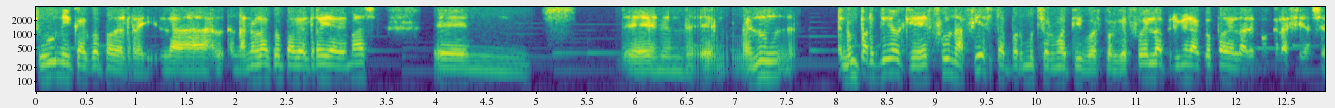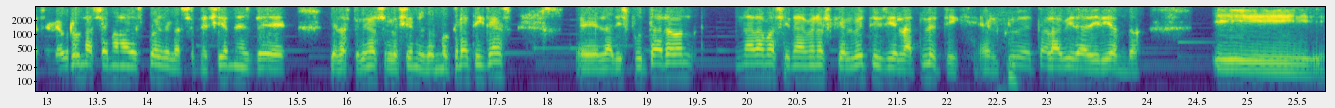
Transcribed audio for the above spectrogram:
su única Copa del Rey. La, ganó la Copa del Rey además en, un, en un partido que fue una fiesta por muchos motivos, porque fue la primera Copa de la Democracia. Se celebró una semana después de las elecciones de, de las primeras elecciones democráticas. Eh, la disputaron nada más y nada menos que el Betis y el Athletic, el club de toda la vida diriendo. Y,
